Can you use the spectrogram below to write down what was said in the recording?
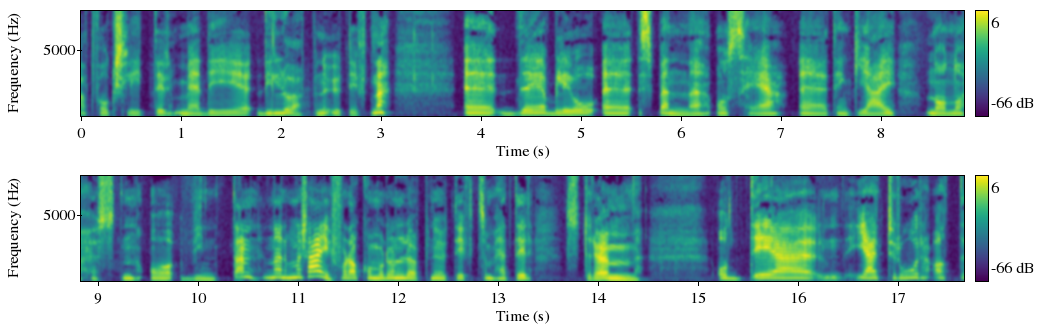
at folk sliter med de, de løpende utgiftene. Det blir jo spennende å se, tenker jeg, nå når høsten og vinteren nærmer seg. For da kommer det en løpende utgift som heter strøm. Og det Jeg tror at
